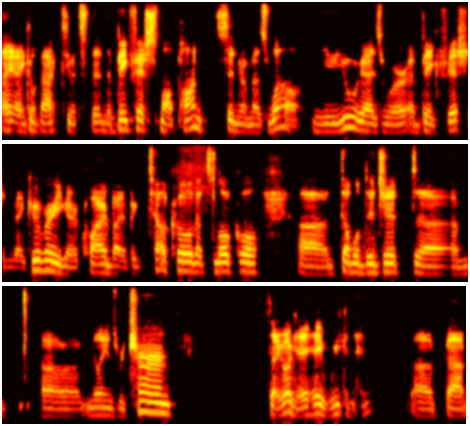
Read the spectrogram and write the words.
I, I go back to it's the, the big fish, small pond syndrome as well. You you guys were a big fish in Vancouver. You got acquired by a big telco that's local, uh, double digit um, uh, millions return. It's like, okay, hey, we can uh, bat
